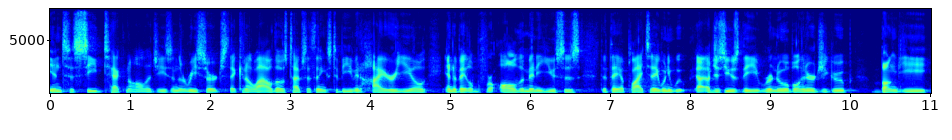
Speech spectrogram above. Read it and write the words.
into seed technologies and the research that can allow those types of things to be even higher yield and available for all the many uses that they apply today. When you, I'll just use the renewable energy group, Bunge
